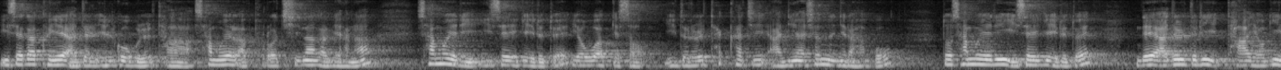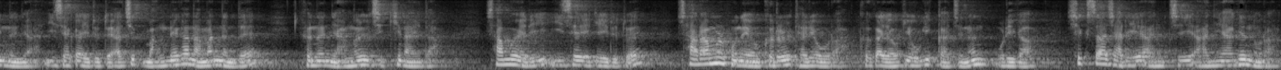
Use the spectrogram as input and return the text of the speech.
이세가 그의 아들 일곱을 다 사무엘 앞으로 지나가게 하나 사무엘이 이세에게 이르되 여호와께서 이들을 택하지 아니하셨느니라 하고 또 사무엘이 이세에게 이르되 내 아들들이 다 여기 있느냐? 이세가 이르되 아직 막내가 남았는데 그는 양을 지키나이다. 사무엘이 이세에게 이르되 사람을 보내어 그를 데려오라. 그가 여기 오기까지는 우리가 식사 자리에 앉지 아니하겠노라.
